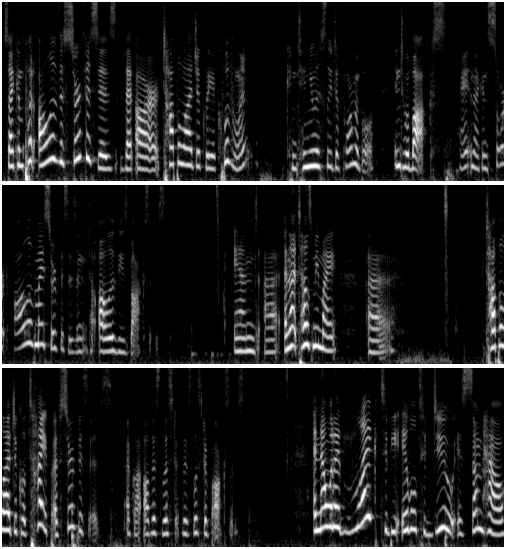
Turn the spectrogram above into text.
So I can put all of the surfaces that are topologically equivalent, continuously deformable, into a box, right? And I can sort all of my surfaces into all of these boxes. And, uh, and that tells me my uh, topological type of surfaces. I've got all this list of, this list of boxes. And now what I'd like to be able to do is somehow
